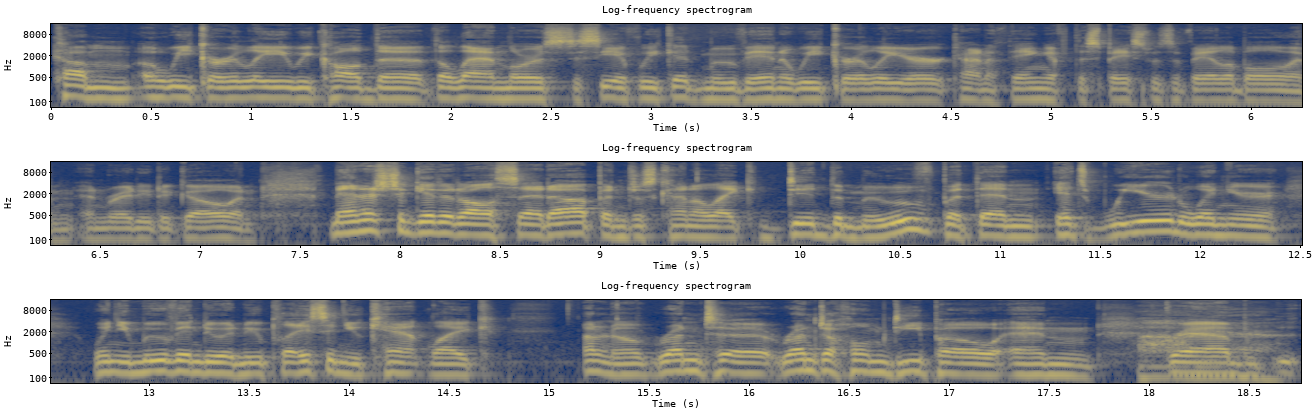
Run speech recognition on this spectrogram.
come a week early. We called the the landlords to see if we could move in a week earlier, kind of thing, if the space was available and, and ready to go, and managed to get it all set up and just kind of like did the move. But then it's weird when you're when you move into a new place and you can't like. I don't know, run to run to Home Depot and grab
